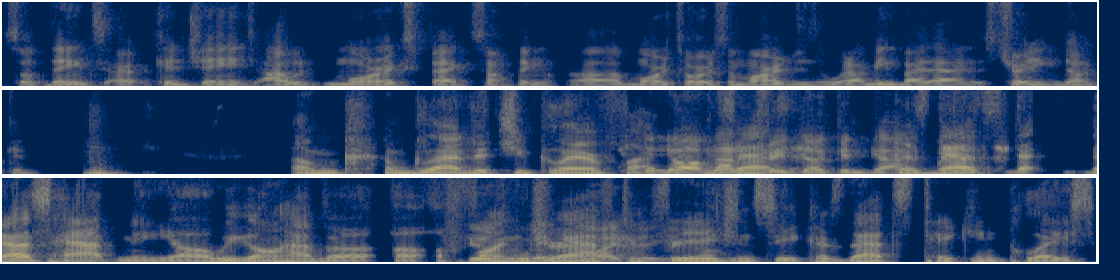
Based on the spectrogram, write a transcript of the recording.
so things are, can change. I would more expect something uh, more towards the margins and what I mean by that is trading Duncan I'm I'm glad that you clarified. You know, that, I'm not that, a Trey Duncan guy. Because that's, that, that's happening, y'all. We gonna have a a, a fun draft in free you know? agency because that's taking place.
